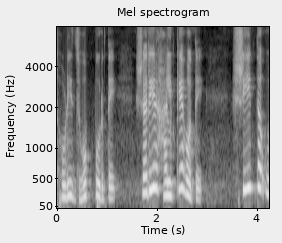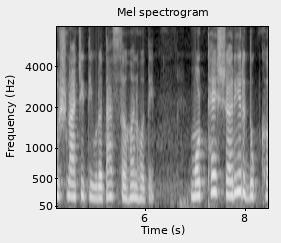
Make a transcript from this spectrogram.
थोडी झोप पुरते. शरीर हलके होते. शीत उष्णाची तीव्रता सहन होते. मोठे शरीर दुःख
